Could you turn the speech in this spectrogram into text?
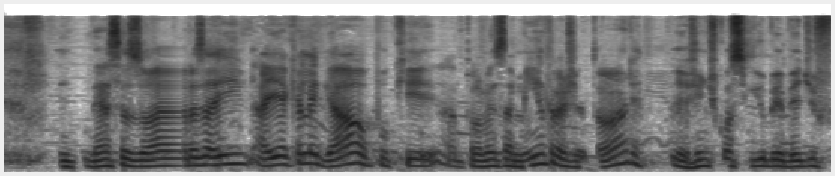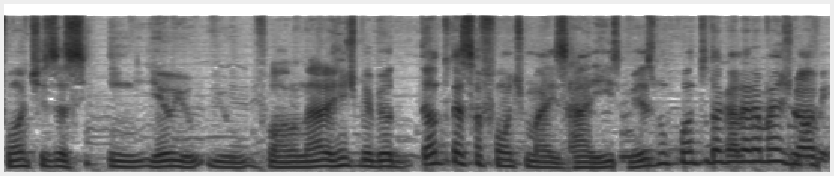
Nessas horas aí, aí é que é legal, porque, ah, pelo menos na minha trajetória, a gente conseguiu beber de fontes assim, eu e o, e o a gente bebeu tanto dessa fonte mais raiz mesmo, quanto da galera mais jovem.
